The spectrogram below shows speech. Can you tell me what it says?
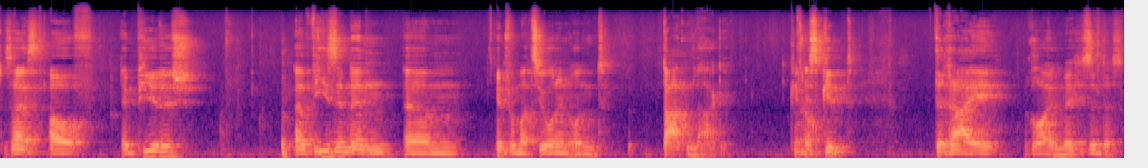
das heißt auf empirisch erwiesenen ähm, Informationen und Datenlage. Genau. Es gibt drei Rollen. Welche sind das?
